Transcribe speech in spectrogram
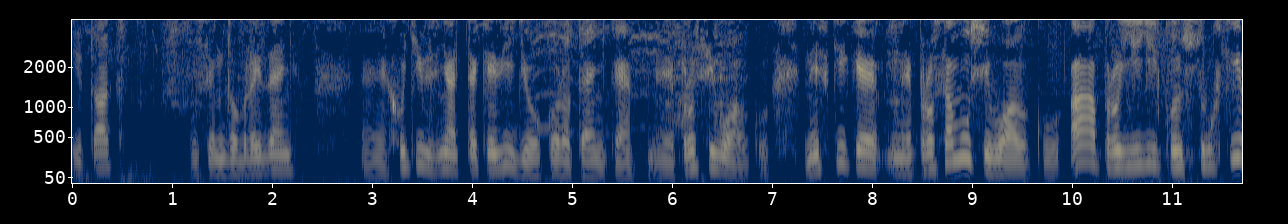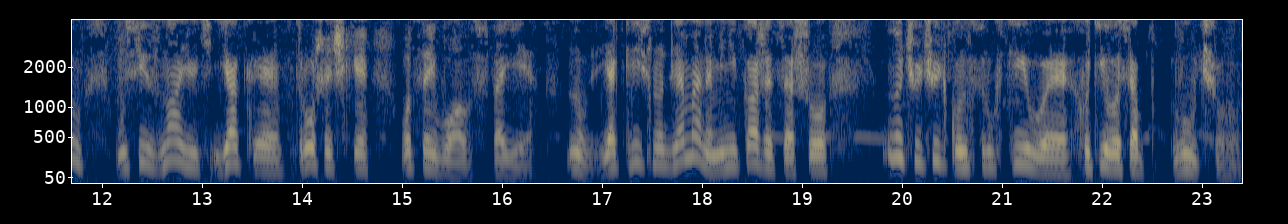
І так, усім добрий день. Е, Хотів зняти таке відео коротеньке е, про сівалку. Не скільки е, про саму сівалку, а про її конструктив. Усі знають, як трошечки оцей вал стає. Ну, як лічно для мене, мені кажеться, що ну, чуть-чуть конструктив хотілося б лучшого.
